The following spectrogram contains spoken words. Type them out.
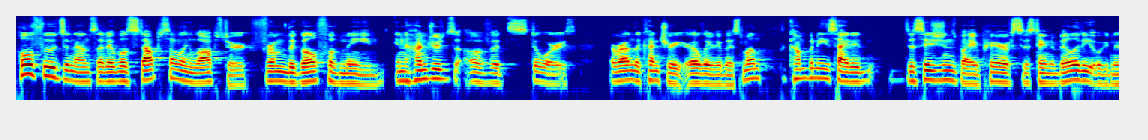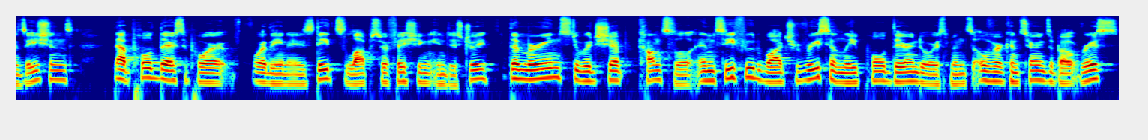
Whole Foods announced that it will stop selling lobster from the Gulf of Maine in hundreds of its stores around the country earlier this month. The company cited decisions by a pair of sustainability organizations that pulled their support for the United States lobster fishing industry. The Marine Stewardship Council and Seafood Watch recently pulled their endorsements over concerns about risks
